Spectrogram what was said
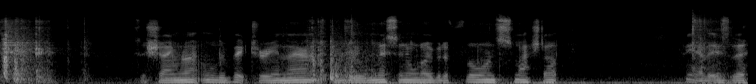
It's a shame that all the victory in there and it's probably all missing all over the floor and smashed up. Yeah, there's the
